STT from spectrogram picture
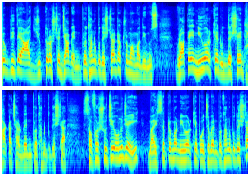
যোগ দিতে আজ যুক্তরাষ্ট্রে যাবেন প্রধান উপদেষ্টা ডক্টর মোহাম্মদ ইউনুস। রাতে নিউ ইয়র্কের উদ্দেশ্যে ঢাকা ছাড়বেন প্রধান উপদেষ্টা। সফরসূচি অনুযায়ী বাইশ সেপ্টেম্বর নিউ ইয়র্কে পৌঁছবেন প্রধান উপদেষ্টা।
